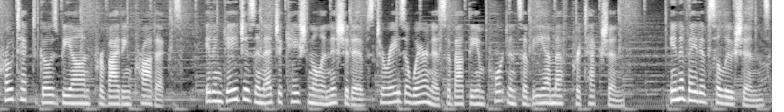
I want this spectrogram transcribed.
Proteck'd goes beyond providing products. It engages in educational initiatives to raise awareness about the importance of EMF protection. Innovative solutions.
